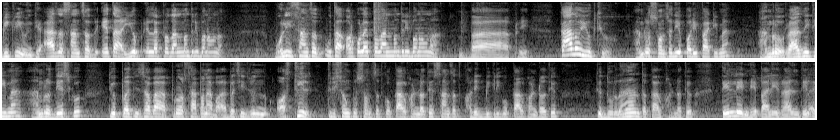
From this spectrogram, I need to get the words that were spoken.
बिक्री हुन्थ्यो आज सांसद यता यो यसलाई प्रधानमन्त्री बनाउन। भोलि सांसद उता अर्कोलाई प्रधानमन्त्री बनाउन। बाफ्रे कालो युग थियो हाम्रो संसदीय परिपाटीमा। हाम्रो राजनीतिमा हाम्रो देशको त्यो प्रतिनिधि सभा पुनर्स्थापना भएपछि जुन अस्थिर त्रिशङ्कु संसदको कालखण्ड थियो सांसद खरिद बिक्रीको कालखण्ड थियो त्यो दुर्दान्त कालखण्ड थियो त्यसले नेपाली राजनीतिलाई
